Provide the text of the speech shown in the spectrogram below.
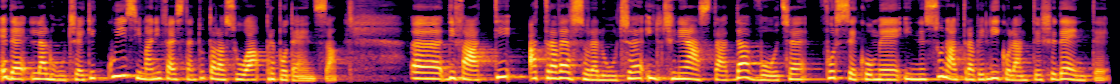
ed è la luce che qui si manifesta in tutta la sua prepotenza. Eh, difatti, attraverso la luce, il cineasta dà voce, forse come in nessun'altra pellicola antecedente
